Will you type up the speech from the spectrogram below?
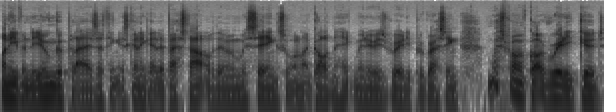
on even the younger players, I think it's going to get the best out of them. And we're seeing someone like Gardner Hickman who is really progressing. West Brom have got a really good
